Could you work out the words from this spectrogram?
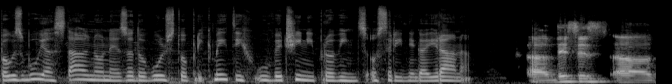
pa vzbuja stalno nezadovoljstvo pri kmetih v večini provinc osrednjega Irana. Uh, this is uh,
